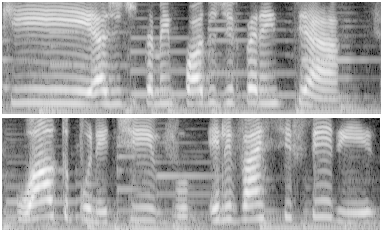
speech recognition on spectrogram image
que a gente também pode diferenciar. O autopunitivo, ele vai se ferir.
